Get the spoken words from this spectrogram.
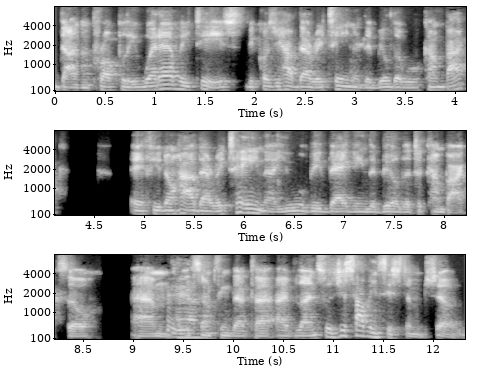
done properly, whatever it is, because you have that retainer, the builder will come back. If you don't have that retainer, you will be begging the builder to come back. So um, yeah. it's something that uh, I've learned. So just having systems, so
